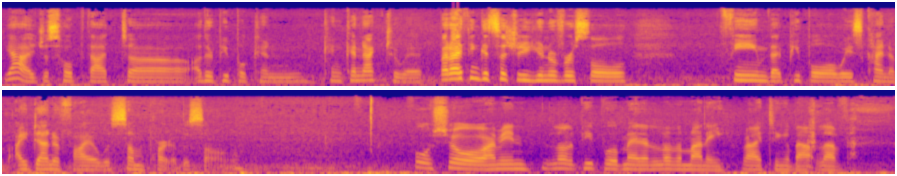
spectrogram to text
yeah, I just hope that uh, other people can can connect to it. But I think it's such a universal theme that people always kind of identify with some part of the song. For sure. I mean, a lot of people have made a lot of money writing about love.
